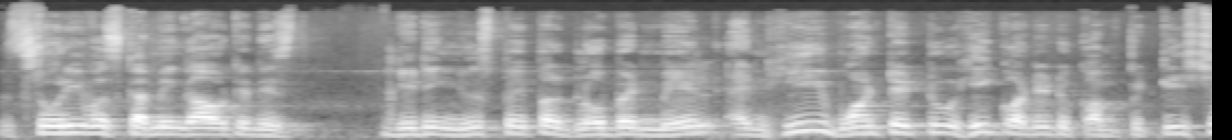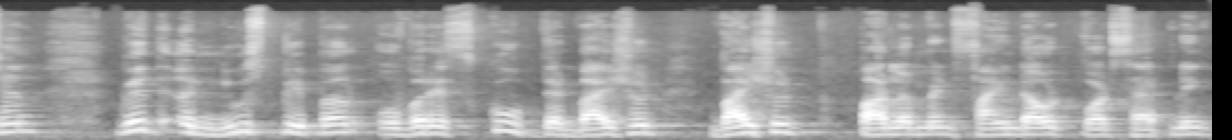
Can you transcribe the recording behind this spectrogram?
the story was coming out in his leading newspaper, Globe and Mail, and he wanted to, he got into competition with a newspaper over a scoop that why should, why should Parliament find out what's happening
